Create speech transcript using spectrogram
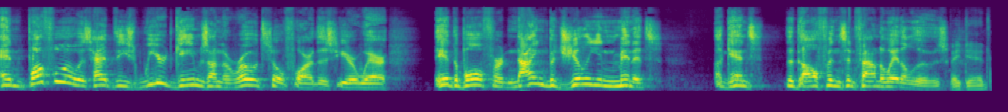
And Buffalo has had these weird games on the road so far this year where they had the ball for nine bajillion minutes against the Dolphins and found a way to lose. They did.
